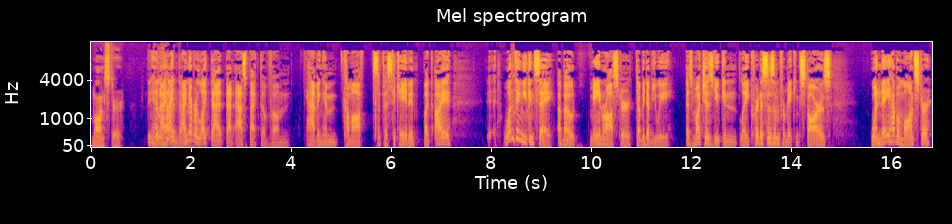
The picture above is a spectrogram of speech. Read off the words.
monster. They Yeah, really I, haven't I, done I never liked that that aspect of um, having him come off sophisticated. Like I, one thing you can say about main roster WWE, as much as you can lay criticism for making stars, when they have a monster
